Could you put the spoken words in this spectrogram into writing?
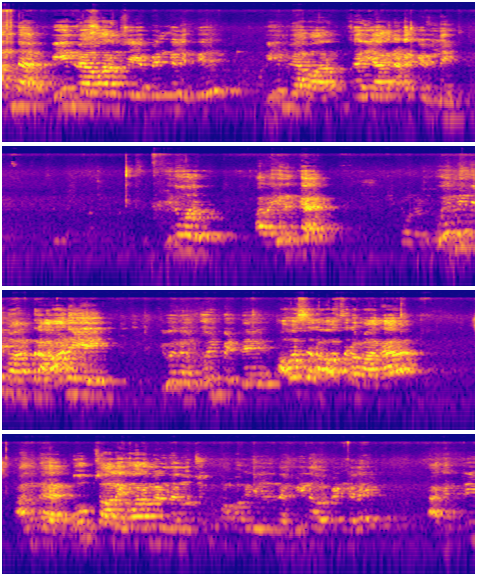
அந்த மீன் வியாபாரம் செய்ய பெண்களுக்கு மீன் வியாபாரம் சரியாக நடக்கவில்லை. இது ஒரு இருக்க. உயர்நீதிமன்ற ஆணையை இவர்கள் குறிப்பிட்டு அவசர அவசரமாக அந்த லூப் சாலை ஓரம் இருந்த நொச்சிக்குப்பம் பகுதியில் இருந்த மீனவ பெண்களை அகற்றி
